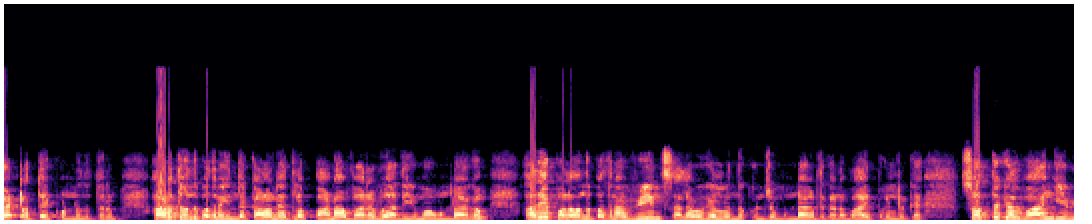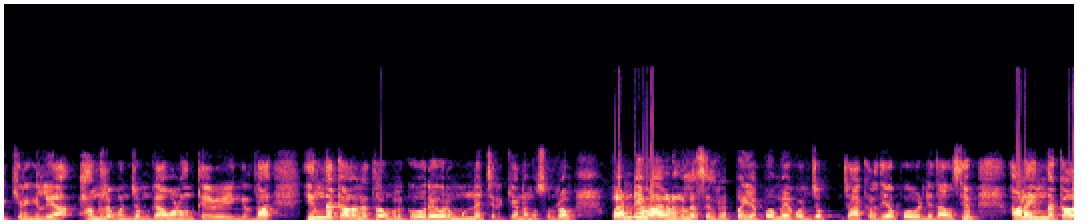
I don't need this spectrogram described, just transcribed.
ஏற்றத்தை கொண்டு வந்து தரும். அடுத்து வந்து பார்த்தீங்கன்னா இந்த கால நேரத்தில் பண வரவு அதிகமாக உண்டாகும். அதே போல் வந்து பார்த்தீங்கன்னா வீண் செலவுகள் வந்து கொஞ்சம் உண்டாகிறதுக்கான வாய்ப்புகள் இருக்குது சொத்துக்கள் வாங்கி விற்கிறீங்க இல்லையா அதில் கொஞ்சம் கவனம் தேவைங்கிறது தான் இந்த கால நேரத்தில் உங்களுக்கு ஒரே ஒரு முன்னெச்சரிக்கையாக நம்ம சொல்கிறோம் வண்டி வாகனங்களில் செல்கிறப்போ எப்போவுமே கொஞ்சம் ஜாக்கிரதையாக போக வேண்டியது அவசியம். ஆனால் இந்த கால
